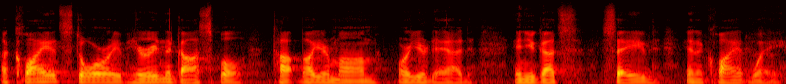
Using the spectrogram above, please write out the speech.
a quiet story of hearing the gospel taught by your mom or your dad, and you got saved in a quiet way.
